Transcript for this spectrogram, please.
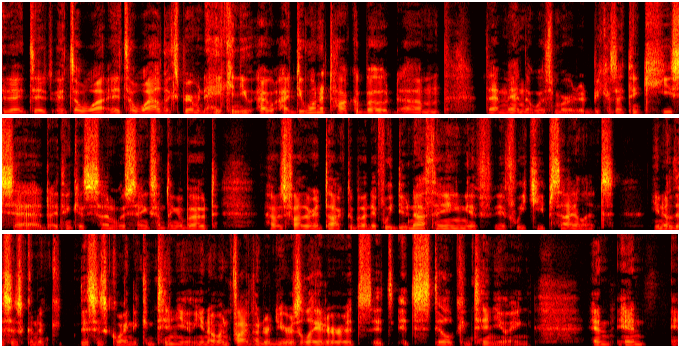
it's, a it's a wild experiment. Hey, can you? I, I do want to talk about um, that man that was murdered because I think he said, I think his son was saying something about how his father had talked about if we do nothing, if if we keep silent, you know, this is going to this is going to continue. You know, and 500 years later, it's it's it's still continuing, and and eh,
